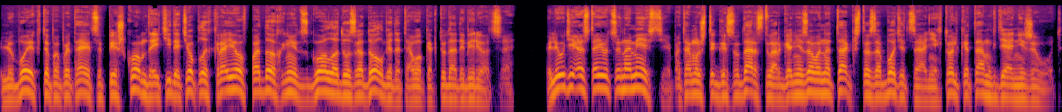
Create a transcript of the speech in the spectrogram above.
Любой, кто попытается пешком дойти до теплых краев, подохнет с голоду задолго до того, как туда доберется. Люди остаются на месте, потому что государство организовано так, что заботится о них только там, где они живут.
